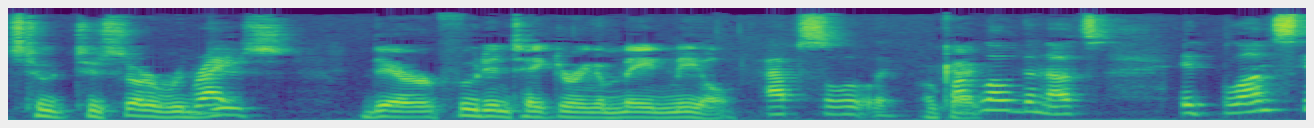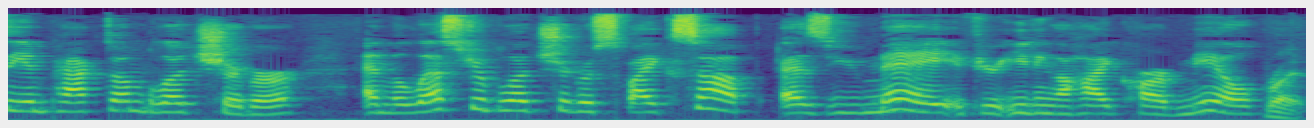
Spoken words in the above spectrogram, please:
to to sort of reduce their food intake during a main meal. Absolutely. Okay. Front load the nuts. It blunts the impact on blood sugar, and the less your blood sugar spikes up, as you may if you're eating a high carb meal, Right.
